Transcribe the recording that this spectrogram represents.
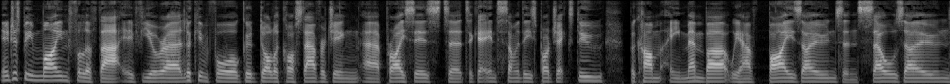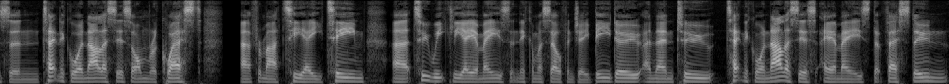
know, just be mindful of that. If you're uh, looking for good dollar cost averaging uh, prices to, to get into some of these projects, do become a member. We have buy zones and sell zones and technical analysis on request uh, from our TA team, uh, two weekly AMAs that Nick and myself and JB do, and then two technical analysis AMAs that Festoon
